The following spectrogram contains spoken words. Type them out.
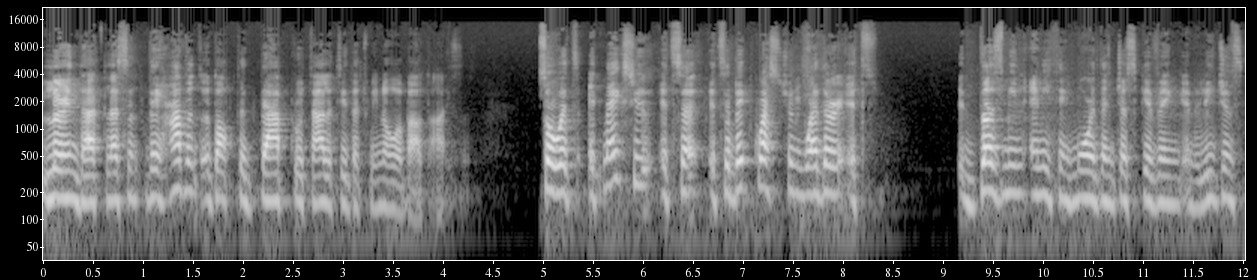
learn that lesson. They haven't adopted that brutality that we know about ISIS. So it, it makes you, it's a, it's a big question whether it's, it does mean anything more than just giving an allegiance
